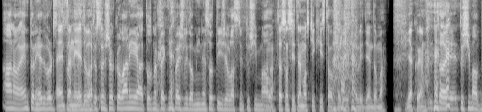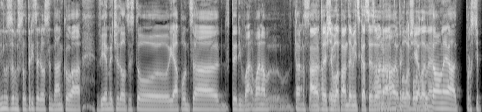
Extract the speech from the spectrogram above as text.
Áno, Anthony Edwards. Anthony som, Edwards. To som šokovaný a to sme pekne prešli do Minnesota, že vlastne tuším mal... Áno, to som si ten mostík chystal celý, celý deň doma. Ďakujem. To je, tuším mal minulú sezónu 138 dunkov a vieme, čo dal cez toho Japonca, vtedy Vana... Áno, to ešte bola pandemická sezóna, áno, to bolo to šialené. Bolo a proste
